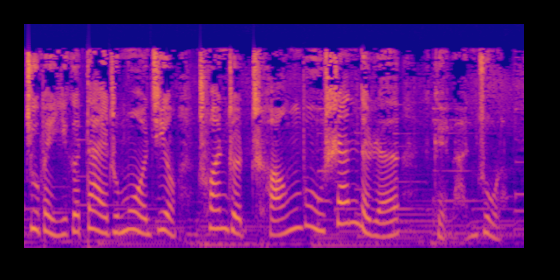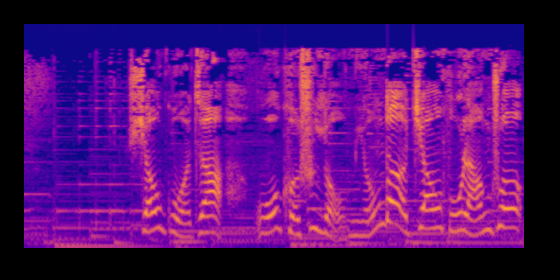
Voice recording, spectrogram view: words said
就被一个戴着墨镜、穿着长布衫的人给拦住了。小果子，我可是有名的江湖郎中。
